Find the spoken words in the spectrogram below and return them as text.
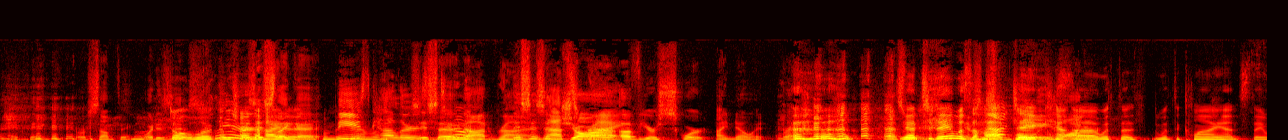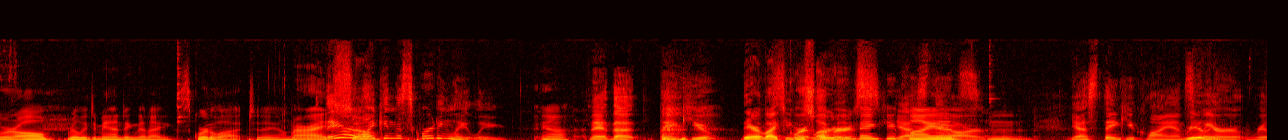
I think, or something. What is this? Don't this? look, I'm Is trying to hide like it a- from the These camera. colors Is this do a- not run. This is a jar right. of your squirt. I know it, right? Yeah, today was the hot day uh, with the with the clients. They were all really demanding that I squirt a lot today. On the All right. They are so liking the squirting lately. Yeah. They, the, thank you. They're liking Squirt the squirting. lovers. Thank you, yes, clients. They are. Mm. Yes, thank you, clients. Really? We are re-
